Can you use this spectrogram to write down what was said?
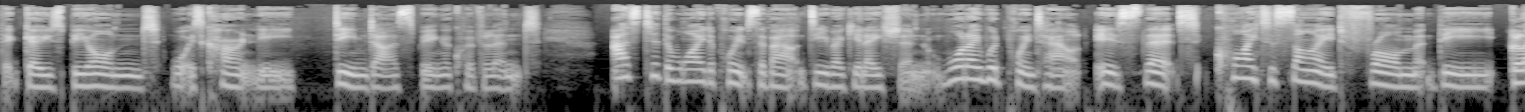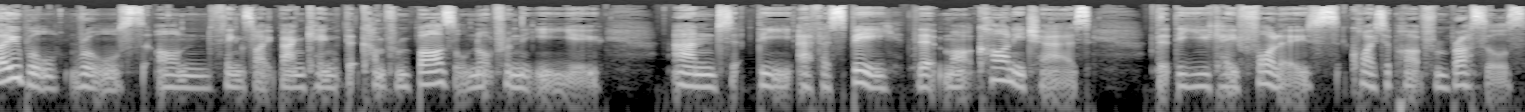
that goes beyond what is currently deemed as being equivalent. As to the wider points about deregulation, what I would point out is that, quite aside from the global rules on things like banking that come from Basel, not from the EU, and the FSB that Mark Carney chairs, that the UK follows, quite apart from Brussels.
